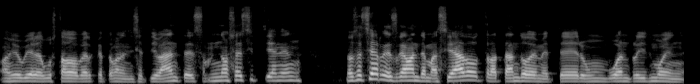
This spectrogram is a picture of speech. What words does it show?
a mí me hubiera gustado ver que toman la iniciativa antes, no sé si tienen no sé si arriesgaban demasiado tratando de meter un buen ritmo en,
